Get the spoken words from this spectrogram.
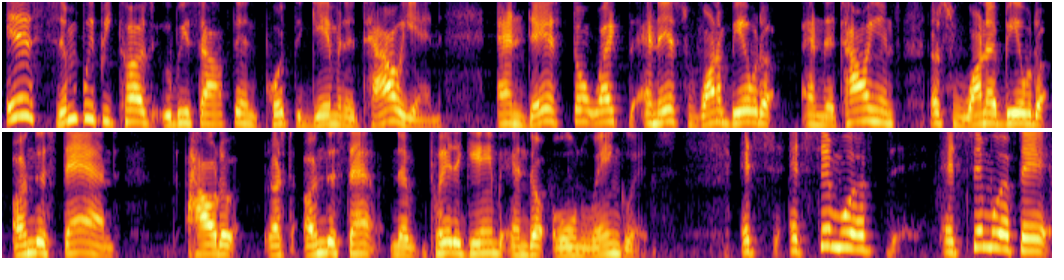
It is simply because Ubisoft didn't put the game in Italian, and they just don't like, and they just want to be able to, and Italians just want to be able to understand how to just understand, play the game in their own language. It's it's similar. If, it's similar if they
